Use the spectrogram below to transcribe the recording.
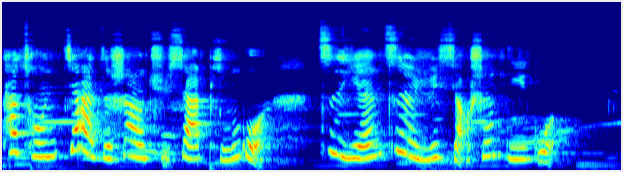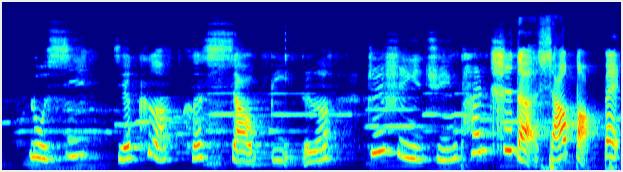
她从架子上取下苹果自言自语小声嘀咕露西杰克和小彼得真是一群贪吃的小宝贝。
